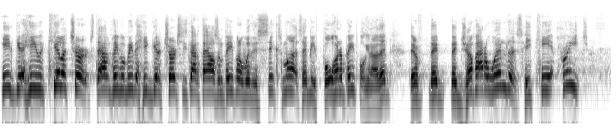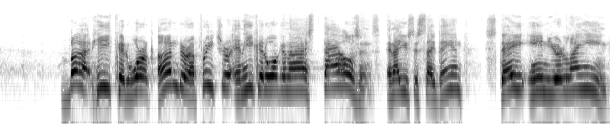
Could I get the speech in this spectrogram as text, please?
he'd get, he would kill a church. Thousand people be there. He'd get a church. He's got a thousand people. Within six months, there'd be 400 people. You know, they'd, they'd, they'd, they'd jump out of windows. He can't preach. But he could work under a preacher and he could organize thousands. And I used to say, Dan, stay in your lane.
